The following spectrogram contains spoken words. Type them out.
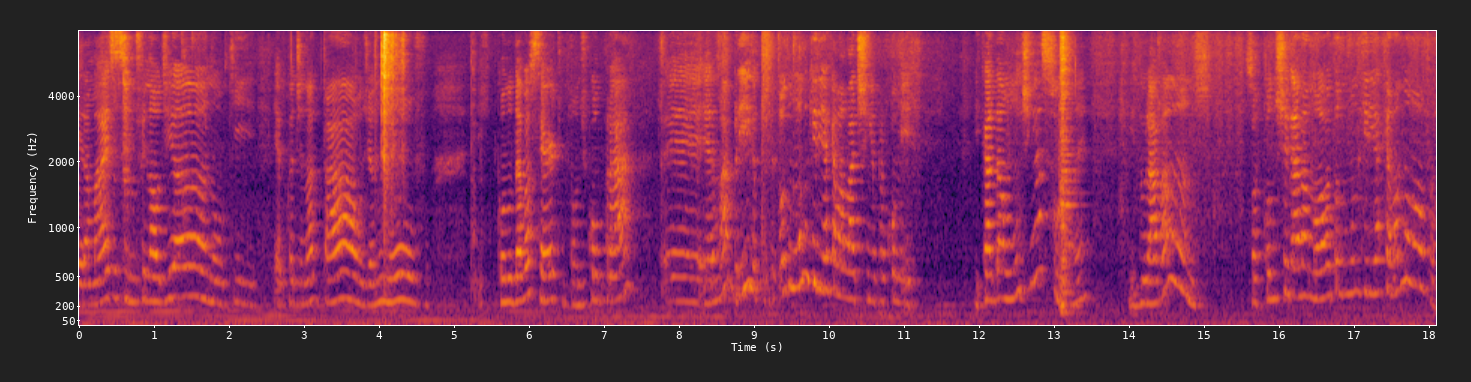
Era mais assim no final de ano, que época de Natal, de Ano Novo. Quando dava certo, então de comprar é, era uma briga, porque todo mundo queria aquela latinha para comer. E cada um tinha a sua, né? E durava anos. Só que quando chegava a nova, todo mundo queria aquela nova.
